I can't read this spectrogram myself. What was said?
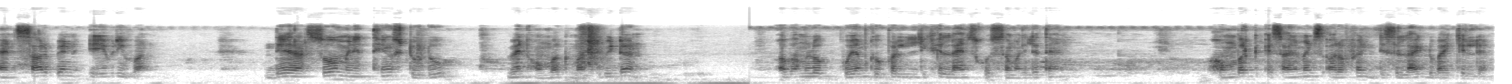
and sharpened every one. There are so many things to do when homework must be done. अब हम लोग पोयम के ऊपर लिखे लाइंस को समझ लेते हैं homework assignments are often disliked by children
